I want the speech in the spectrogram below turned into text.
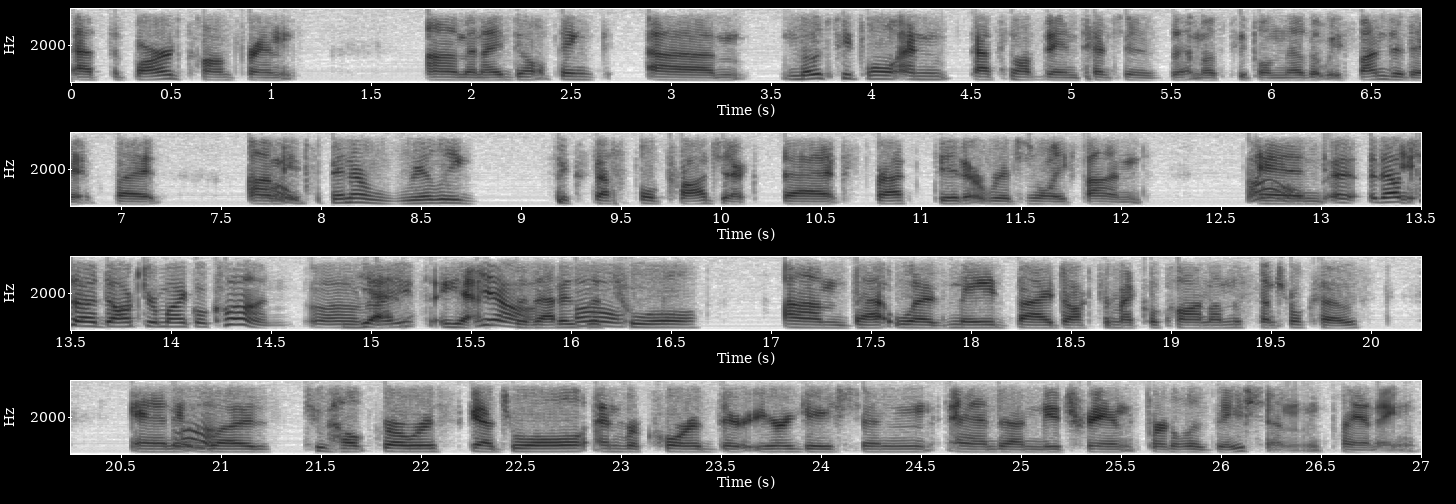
at the BARD conference, um, and I don't think um, most people, and that's not the intention, is that most people know that we funded it, but um, Oh. it's been a really successful project that FREP did originally fund. Oh, And uh, that's uh, Dr. Michael Cahn, uh, yes, right? yes. Yeah. So that is oh. a tool um, that was made by Dr. Michael Cahn on the Central Coast, and it Ah. was to help growers schedule and record their irrigation and uh, nutrient fertilization planning.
